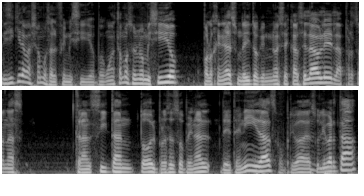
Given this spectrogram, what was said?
ni siquiera vayamos al femicidio, porque cuando estamos en un homicidio, por lo general es un delito que no es escarcelable, las personas transitan todo el proceso penal detenidas o privadas de su libertad,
